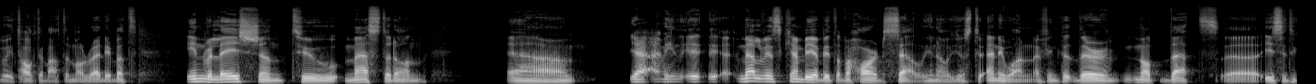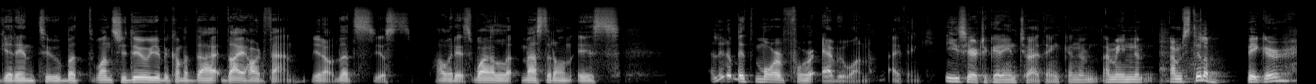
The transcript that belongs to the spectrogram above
we talked about them already, but in relation to Mastodon, um, yeah, I mean, it, it, Melvins can be a bit of a hard sell, you know, just to anyone. I think that they're not that uh, easy to get into, but once you do, you become a die, die-hard fan. You know, that's just how it is. While Mastodon is a little bit more for everyone, I think. easier to get into, I think. And um, I mean, I'm still a bigger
